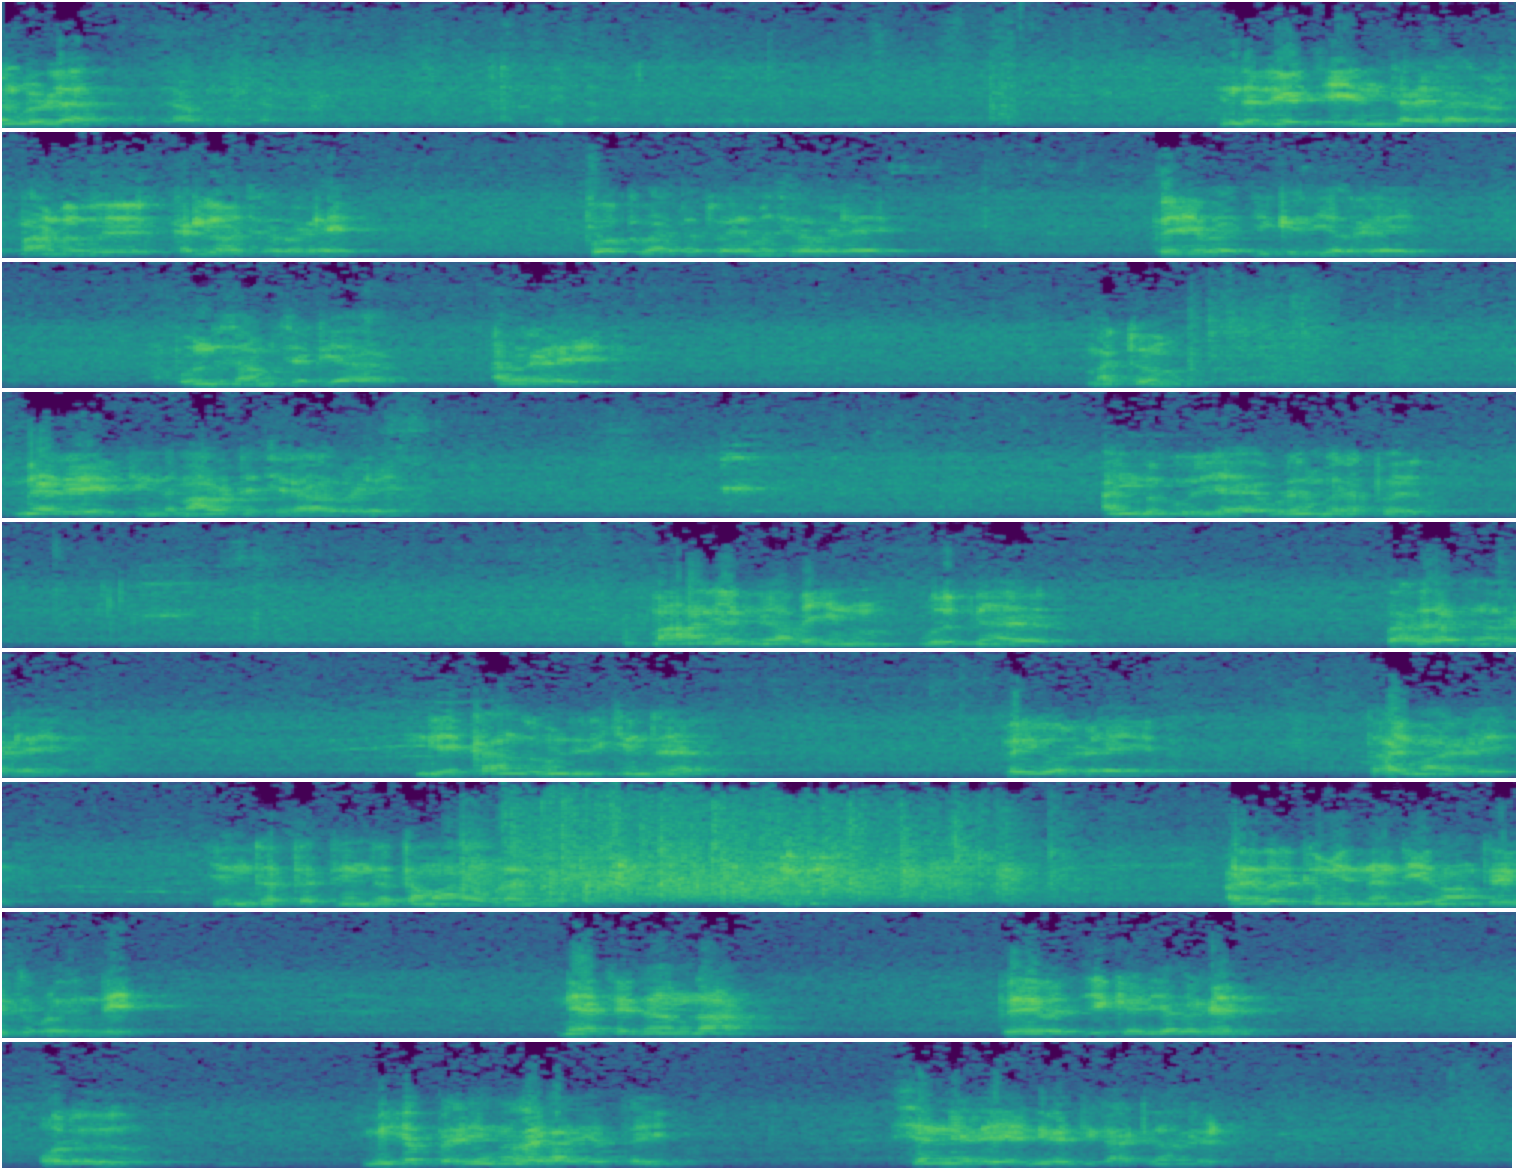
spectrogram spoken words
அன்புள்ள இந்த நிகழ்ச்சியின் தலைவர்கள் மாண்புமிகு கல்வி அமைச்சர் அவர்களே போக்குவரத்து துறை அமைச்சர் அவர்களே பெரியவர் ஜிகிருதி அவர்களே பொன்னுசாமி செட்டியார் அவர்களே மற்றும் மேலே இருக்கின்ற மாவட்ட செயலாளர்களே அவர்களே அன்புக்குரிய உடன்பிறப்பு. மாநிலங்களவையின் உறுப்பினர் வரதராஜன் அவர்களே இங்கே கலந்து கொண்டிருக்கின்ற பெரியோர்களே தாய்மார்களே என் ரத்தத்தின் ரத்தமான உடன்பிறப்பு. அனைவருக்கும் என் நன்றியை நான் தெரிவித்துக் கொள்கின்றேன். நேற்றைய தினம்தான் பெரியவர் ஜி கேடி அவர்கள் ஒரு மிகப்பெரிய நல்ல காரியத்தை சென்னையிலே நிகழ்த்தி காட்டினார்கள்.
